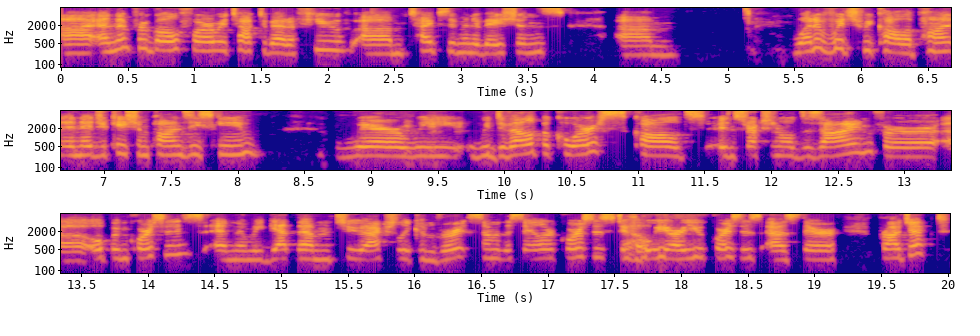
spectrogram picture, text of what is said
Uh, and then for goal four, we talked about a few um, types of innovations. Um, one of which we call a pon- an education Ponzi scheme, where we we develop a course called instructional design for uh, open courses, and then we get them to actually convert some of the Saylor courses to OERU courses as their project,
